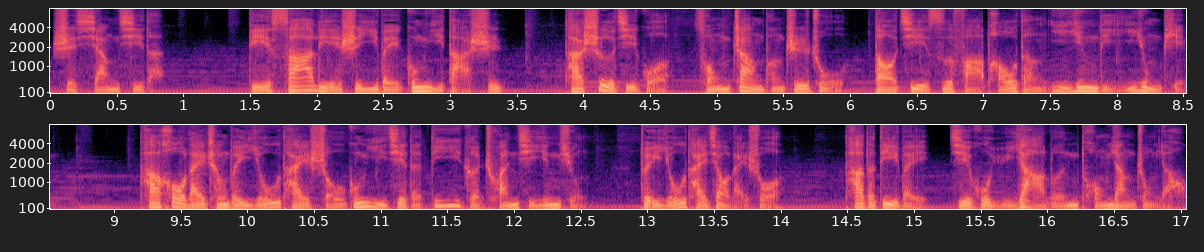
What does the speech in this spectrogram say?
是详细的。比萨列是一位工艺大师，他设计过从帐篷支柱到祭司法袍等一英礼仪用品。他后来成为犹太手工艺界的第一个传奇英雄。对犹太教来说，他的地位几乎与亚伦同样重要。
